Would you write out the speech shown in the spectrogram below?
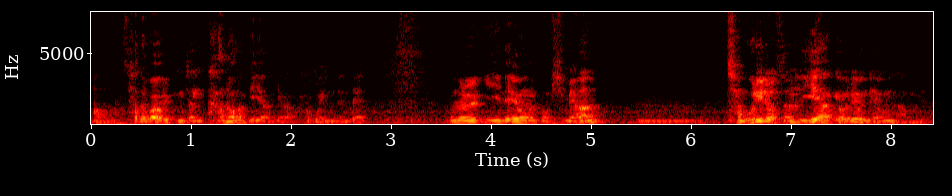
어, 사도 바울이 굉장히 단호하게 이야기하고 있는데 오늘 이 내용을 보시면 음, 참 우리로서는 이해하기 어려운 내용이 나옵니다.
